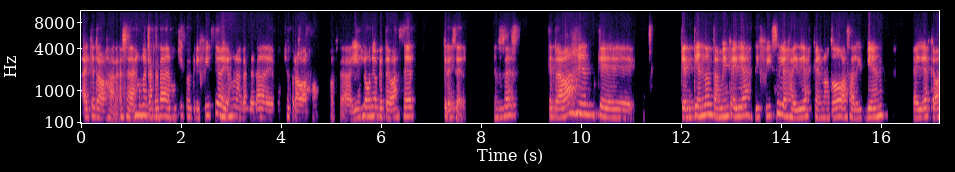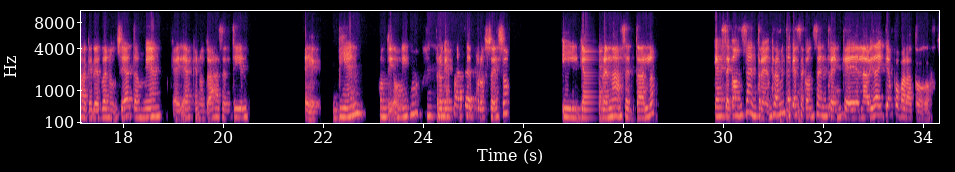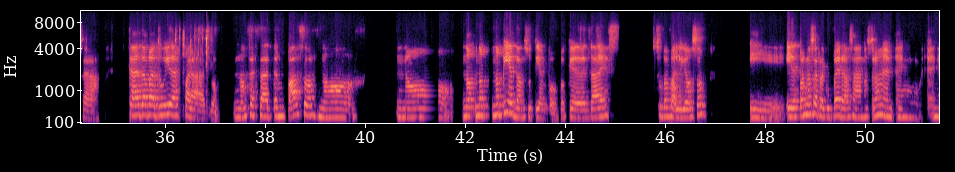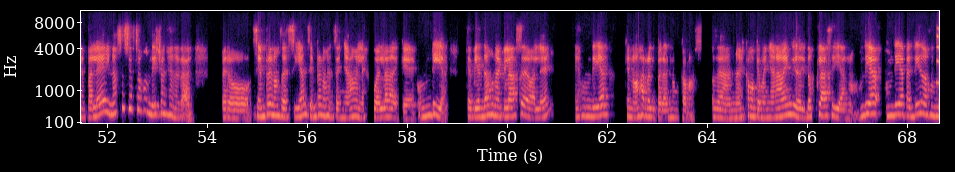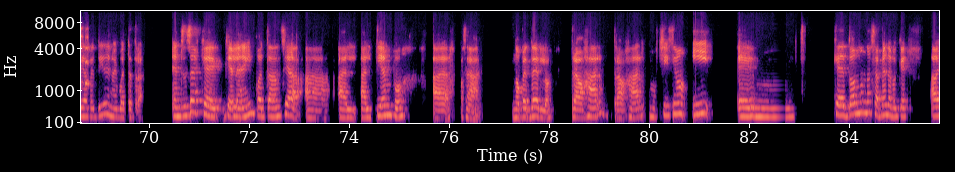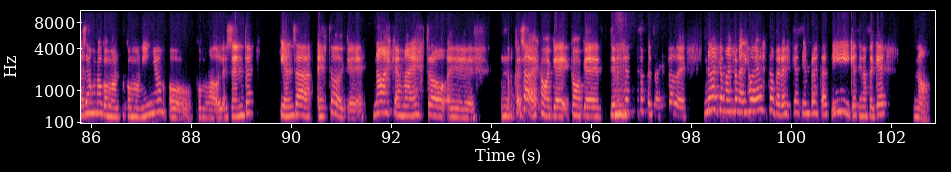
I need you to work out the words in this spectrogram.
hay que trabajar. O sea, es una carrera de mucho sacrificio y es una carrera de mucho trabajo. O sea, y es lo único que te va a hacer crecer. Entonces, que trabajen, que, que entiendan también que hay días difíciles, hay días que no todo va a salir bien, que hay días que vas a querer renunciar también, que hay días que no te vas a sentir eh, bien contigo mismo, pero que es parte del proceso y que aprendan a aceptarlo, que se concentren, realmente que se concentren, que en la vida hay tiempo para todo, o sea, cada etapa de tu vida es para algo, no se salten pasos, no, no, no, no, no pierdan su tiempo, porque de verdad es súper valioso y, y, después no se recupera. O sea, nosotros en, en, en, el ballet, y no sé si esto es un dicho en general, pero siempre nos decían, siempre nos enseñaban en la escuela de que un día que pierdas una clase de ballet es un día que no vas a recuperar nunca más. O sea, no es como que mañana vengo y doy dos clases y ya no. Un día, un día perdido es un día perdido y no hay vuelta atrás. Entonces, que, que le den importancia al, al, tiempo, a, o sea, no perderlo, trabajar, trabajar muchísimo y eh, que todo el mundo se aprenda, porque a veces uno como, como niño o como adolescente piensa esto de que no, es que el maestro eh, ¿sabes? Como que, como que tienes estos pensamientos de, no, es que el maestro me dijo esto, pero es que siempre está así y que si no sé qué. No,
